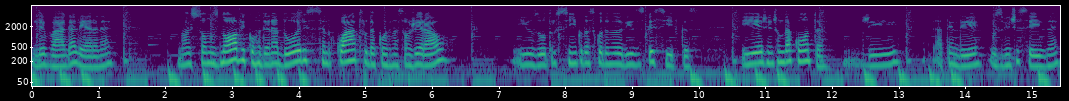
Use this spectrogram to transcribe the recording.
levar a galera, né? Nós somos nove coordenadores, sendo quatro da coordenação geral e os outros cinco das coordenadorias específicas. E a gente não dá conta de atender os 26, né?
